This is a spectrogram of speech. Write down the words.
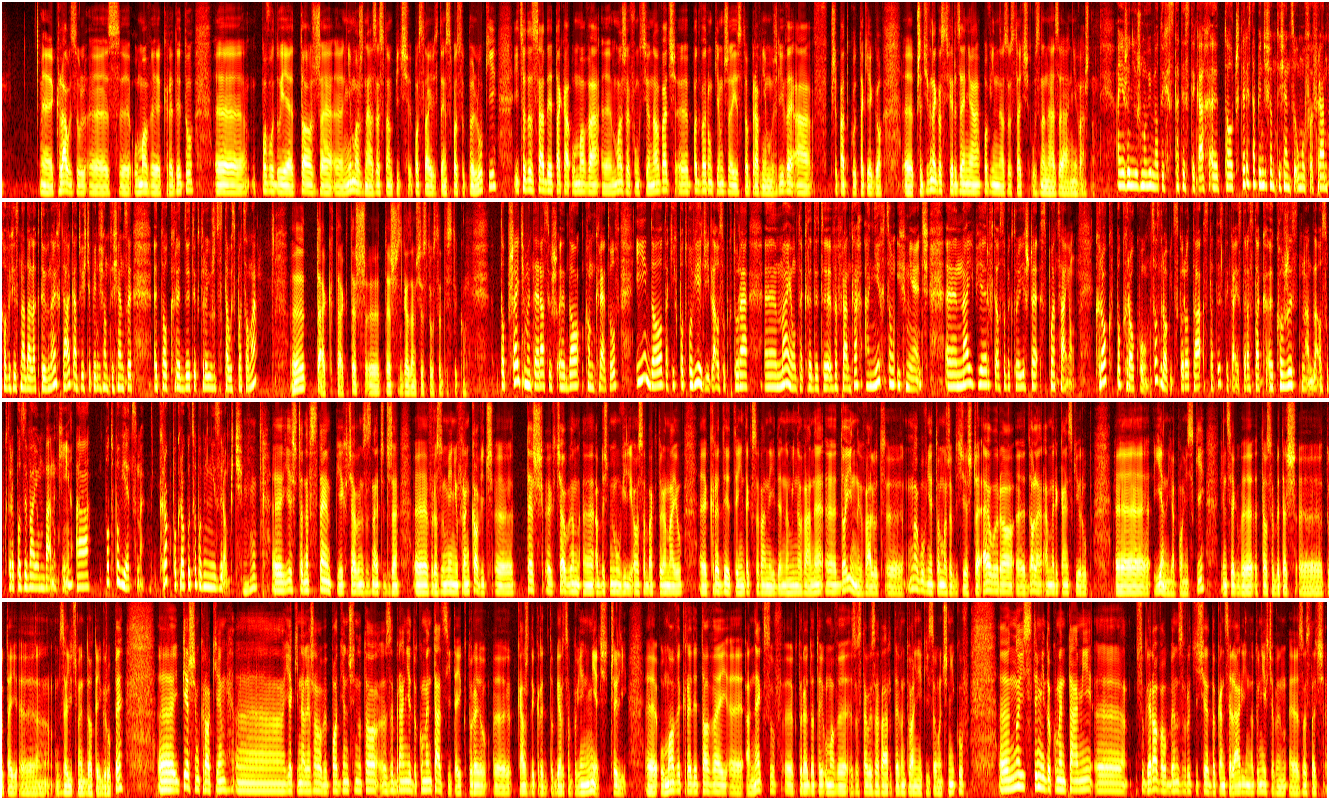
klauzul e, z umowy kredytu e, powoduje to, że nie można zastąpić powstałej w ten sposób luki i co do zasady taka umowa może funkcjonować pod warunkiem, że jest to prawnie możliwe, a w przypadku takiego przeciwnego stwierdzenia powinna zostać uznana za nieważną. A jeżeli już mówimy o tych statystykach, to 450 tysięcy umów frankowych jest nadal aktywnych, tak? A 250 tysięcy to kredyty, które już zostały spłacone? E, tak, tak, też, e, też zgadzam się z tą statystyką. To przejdźmy teraz już e, do konkretów i do takich podpowiedzi dla osób, które e, mają te kredyty we frankach, a nie chcą ich mieć. Najpierw te osoby, które jeszcze spłacają. Krok po kroku, co zrobić, skoro ta statystyka jest teraz tak korzystna dla osób, które pozywają banki, a podpowiedzmy, krok po kroku, co powinni zrobić. Mhm. E, jeszcze na wstępie chciałbym zaznaczyć, że e, w rozumieniu Frankowicz e, też e, chciałbym, e, abyśmy mówili o osobach, które mają e, kredyty indeksowane i denominowane do innych walut. No głównie to może być jeszcze euro, dolar amerykański lub jen japoński, więc jakby te osoby też tutaj zaliczmy do tej grupy. I pierwszym krokiem, jaki należałoby podjąć, no to zebranie dokumentacji tej, którą każdy kredytobiorca powinien mieć, czyli umowy kredytowe, kredytowej, e, aneksów, e, które do tej umowy zostały zawarte, ewentualnie jakichś załączników. E, no i z tymi dokumentami sugerowałbym zwrócić się do kancelarii. No tu nie chciałbym zostać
